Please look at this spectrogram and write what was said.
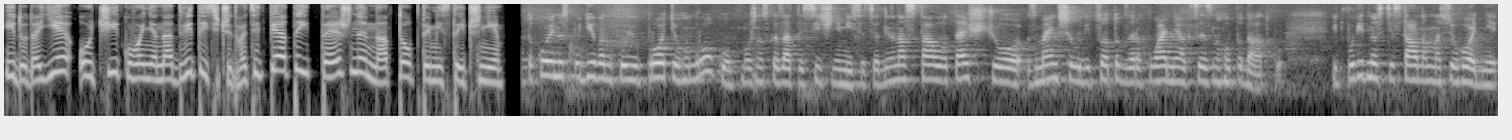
і додає, очікування на 2025 теж не надто оптимістичні. Такою несподіванкою протягом року, можна сказати, січня місяця, для нас стало те, що зменшили відсоток зарахування акцизного податку. Відповідності станом на сьогодні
